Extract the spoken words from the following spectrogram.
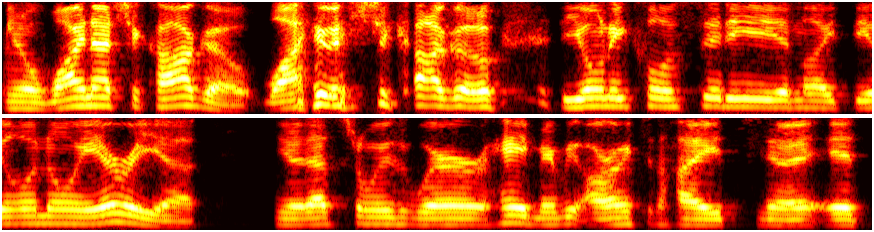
You know, why not Chicago? Why is Chicago the only cool city in like the Illinois area? You know, that's always where hey, maybe Arlington Heights. You know, it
